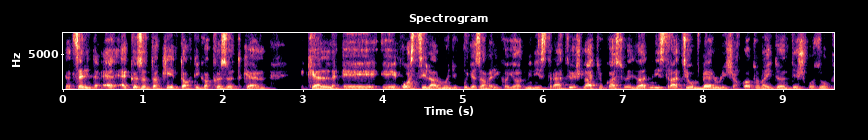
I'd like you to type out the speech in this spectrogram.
Tehát szerintem e, e között a két taktika között kell kell eh, eh, oszcillál mondjuk úgy az amerikai adminisztráció, és látjuk azt, hogy az adminisztráción belül is a katonai döntéshozók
